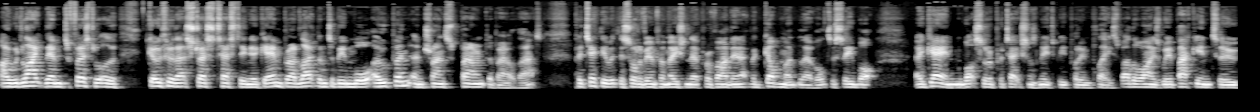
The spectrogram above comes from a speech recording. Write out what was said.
I would like them to, first of all, go through that stress testing again, but I'd like them to be more open and transparent about that, particularly with the sort of information they're providing at the government level to see what, again, what sort of protections need to be put in place. But otherwise, we're back into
